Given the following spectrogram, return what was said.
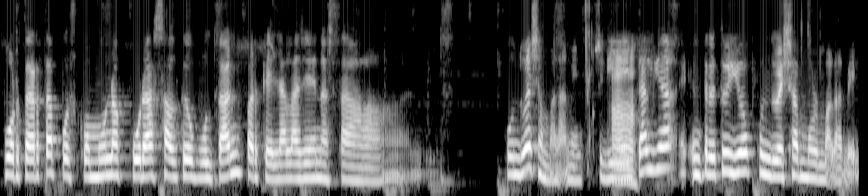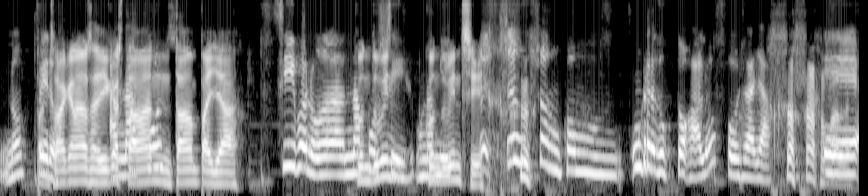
portar-te pues, com una curassa al teu voltant perquè allà la gent està... condueixen malament. O sigui, Ah. a Itàlia, entre tu i jo, condueixen molt malament, no? Pensava que anaves a dir que a estaven, Nàpols- estaven per allà. Sí, bueno, a Nàpols Conduint- sí. una conduint mica. sí. Eh, Són, com un reductor galo, doncs allà. Vale. eh,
